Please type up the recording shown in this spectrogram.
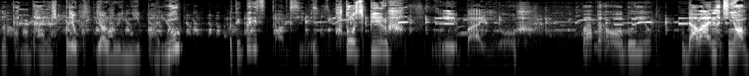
но когда я сплю, я же не пою. А ты представь себе, что спишь и поешь. Попробую. Давай начнем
